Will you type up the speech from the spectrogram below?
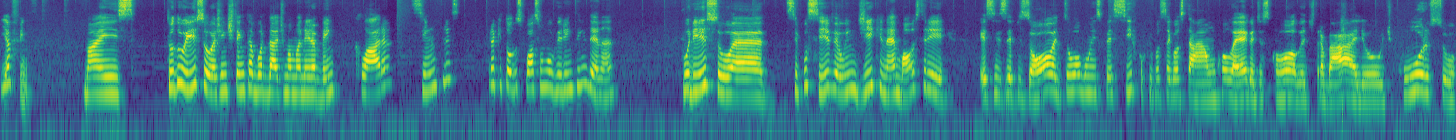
e afim. Mas tudo isso a gente tenta abordar de uma maneira bem clara, simples, para que todos possam ouvir e entender, né? Por isso, é, se possível, indique, né? Mostre esses episódios ou algum específico que você gostar, um colega de escola, de trabalho, de curso,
